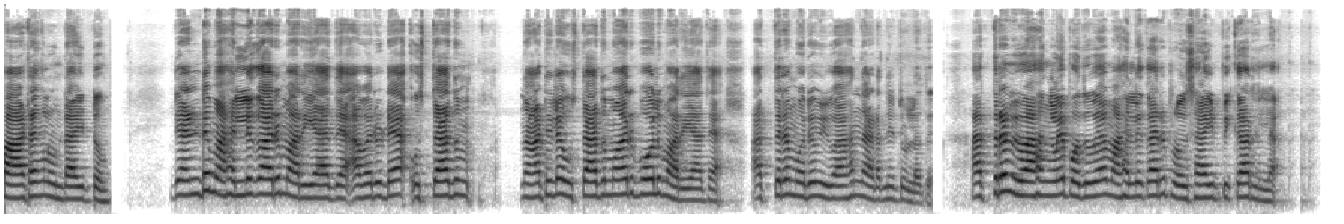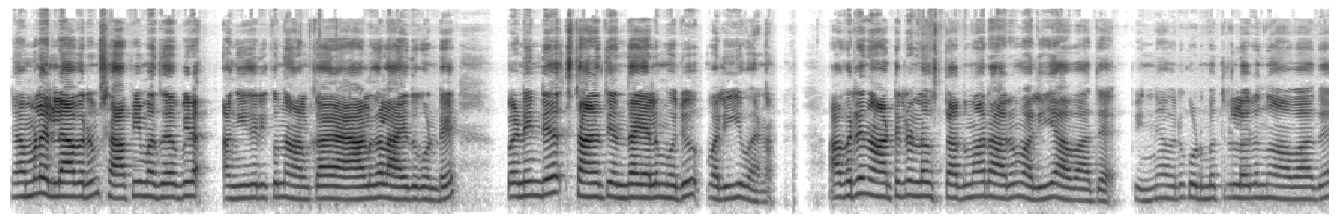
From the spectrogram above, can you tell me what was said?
പാഠങ്ങൾ ഉണ്ടായിട്ടും രണ്ട് മഹല്ലുകാരും അറിയാതെ അവരുടെ ഉസ്താദും നാട്ടിലെ ഉസ്താദുമാർ പോലും അറിയാതെ അത്തരം ഒരു വിവാഹം നടന്നിട്ടുള്ളത്. അത്തരം വിവാഹങ്ങളെ പൊതുവെ മഹല്ലുകാർ പ്രോത്സാഹിപ്പിക്കാറില്ല. നമ്മളെല്ലാവരും ഷാഫി മധബിൽ അംഗീകരിക്കുന്ന ആൾക്കാർ ആളുകളായതുകൊണ്ട് പെണ്ണിന്റെ സ്ഥാനത്ത് എന്തായാലും ഒരു വലിയ വേണം. അവരുടെ നാട്ടിലുള്ള ഉസ്താദുമാരാരും വലിയ ആവാതെ പിന്നെ അവർ കുടുംബത്തിലുള്ളവരൊന്നും ആവാതെ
